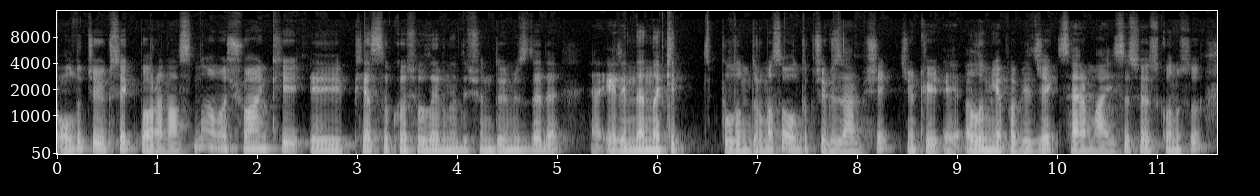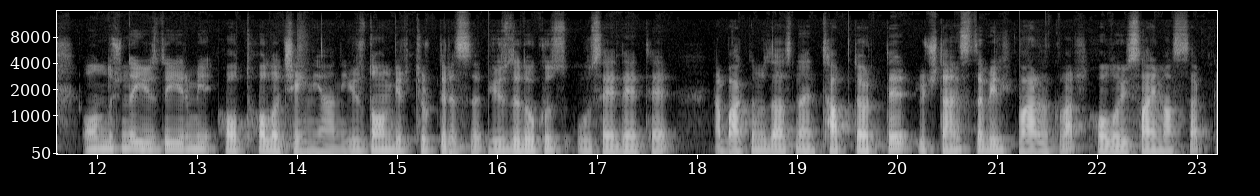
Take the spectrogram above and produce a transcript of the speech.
Oldukça yüksek bir oran aslında ama şu anki e, piyasa koşullarını düşündüğümüzde de yani elinde nakit bulundurması oldukça güzel bir şey. Çünkü e, alım yapabilecek sermayesi söz konusu. Onun dışında %20 hot holochain yani %11 Türk lirası, %9 USDT, yani baktığımızda aslında hani top 4'te 3 tane stabil varlık var. Holo'yu saymazsak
